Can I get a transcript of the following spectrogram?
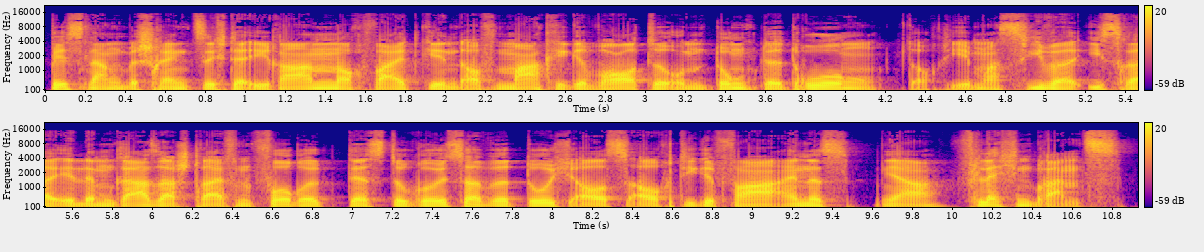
Bislang beschränkt sich der Iran noch weitgehend auf markige Worte und dunkle Drohungen. Doch je massiver Israel im Gazastreifen vorrückt, desto größer wird durchaus auch die Gefahr eines, ja, Flächenbrands.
